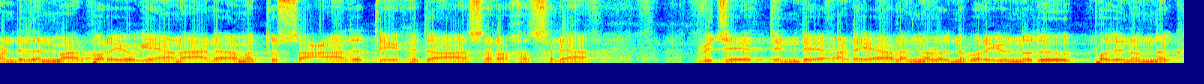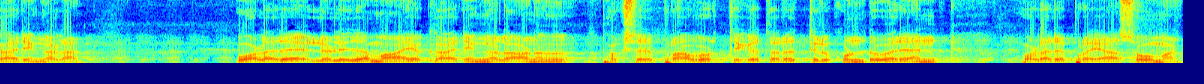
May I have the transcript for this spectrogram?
പണ്ഡിതന്മാർ പറയുകയാണ് അലാമത്തു സഹാദത്തെ ഹിദാസറ ഹസ്ല. വിജയത്തിന്റെ അടയാളങ്ങൾ എന്ന് പറയുന്നത് പതിനൊന്ന് കാര്യങ്ങളാണ്. വളരെ ലളിതമായ കാര്യങ്ങളാണ് പക്ഷേ പ്രാവർത്തിക തലത്തിൽ കൊണ്ടുവരാൻ വളരെ പ്രയാസവുമാണ്.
